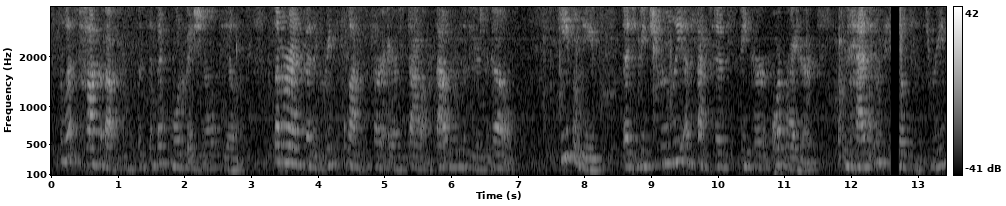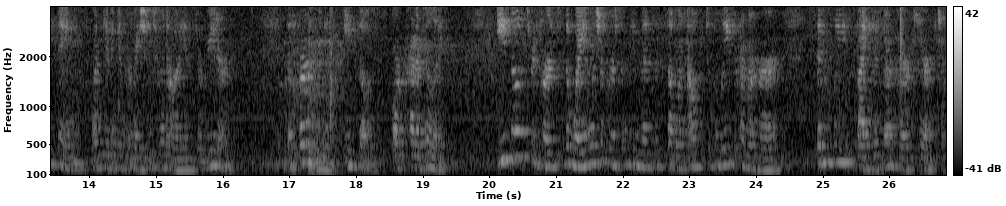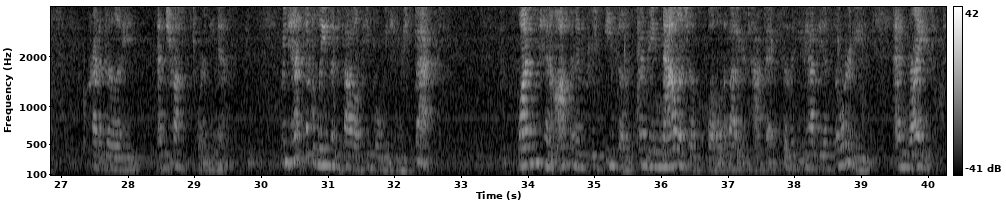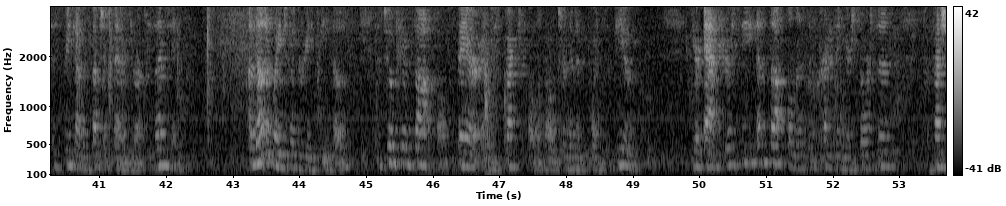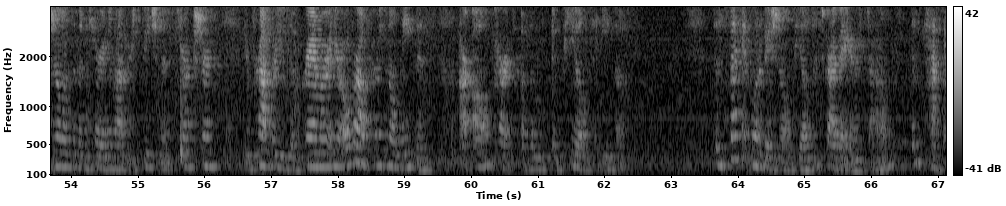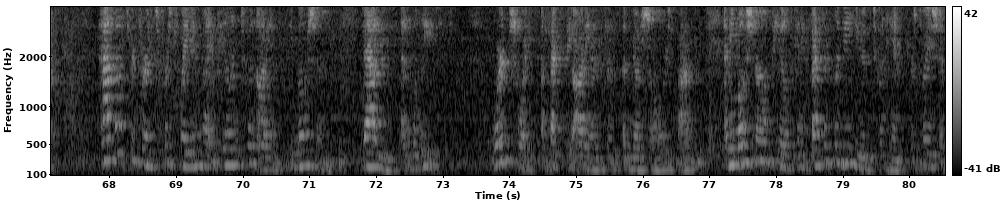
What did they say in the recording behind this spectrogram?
So let's talk about some specific motivational appeals summarized by the Greek philosopher Aristotle thousands of years ago. He believed that to be truly effective speaker or writer, you had to appeal to three things when giving information to an audience or reader. The first is ethos or credibility. Ethos refers to the way in which a person convinces someone else to believe him or her simply by his or her character, credibility, and trustworthiness. We tend to believe and follow people we can respect. One can often increase ethos by being knowledgeable about your topic so that you have the authority and right to speak on the subject matter you are presenting. Another way to increase ethos is to appear thoughtful, fair, and respectful of alternative points of view. Your accuracy and thoughtfulness in crediting your sources, professionalism in caring about your speech and its structure, your proper use of grammar, and your overall personal neatness are all part of the appeal to ethos. The second motivational appeal described by Aristotle is pathos. Pathos refers to persuading by appealing to an audience's emotions, values, and beliefs. Word choice affects the audience's emotional response, and emotional appeals can effectively be used to enhance persuasion.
